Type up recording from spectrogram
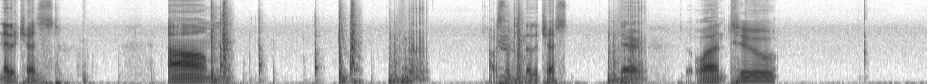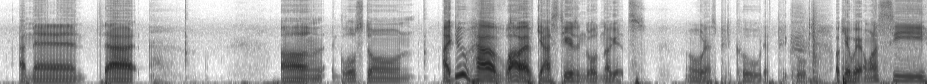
nether chest. Um, I'll slip the chest. There. One, two. And then that. Um, glowstone I do have, wow, I have ghast tears and gold nuggets. Oh, that's pretty cool. That's pretty cool. Okay, wait, I want to see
